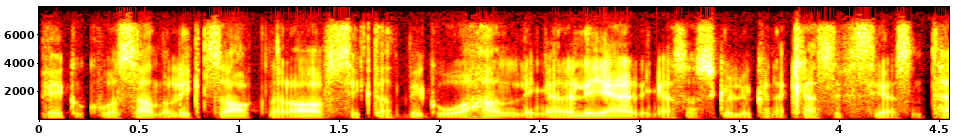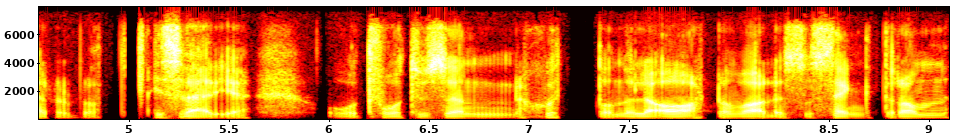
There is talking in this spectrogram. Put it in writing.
PKK sannolikt saknar avsikt att begå handlingar eller gärningar som skulle kunna klassificeras som terrorbrott i Sverige. Och 2017 eller 2018 var det så sänkte de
